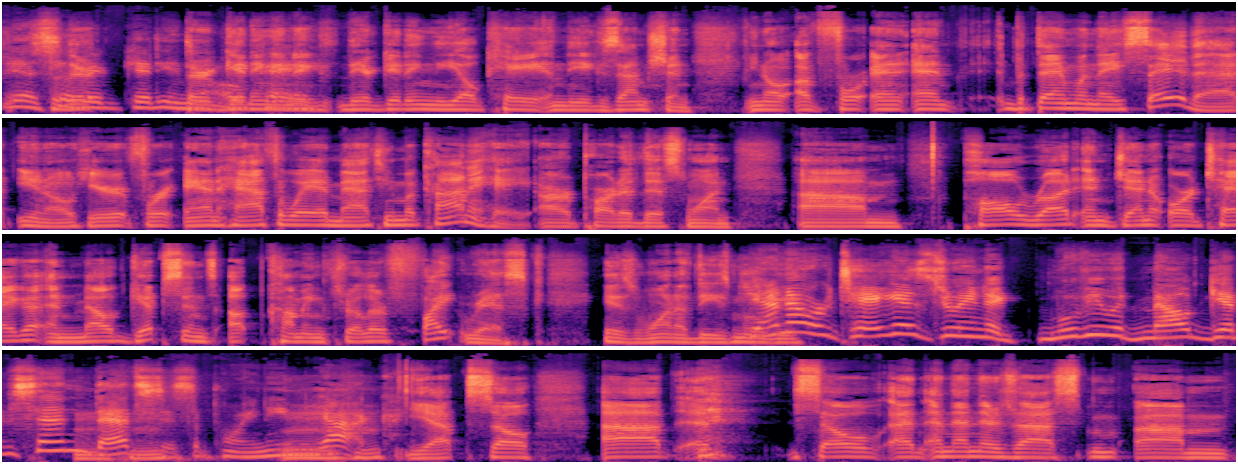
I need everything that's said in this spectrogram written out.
Yeah, so they're getting they're the getting okay. ex- they're getting the okay and the exemption. You know, uh, for and, and but then when they say that, you know, here for Anne Hathaway and Matthew McConaughey are part of this one. Um, Paul Rudd and Jenna Ortega and Mel Gibson's upcoming thriller Flight Risk is one of these movies. Jenna Ortega is doing a movie with Mel Gibson. Mm-hmm. That's disappointing. Yuck. Yep. So, uh, uh, so, and, and then there's uh, um,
